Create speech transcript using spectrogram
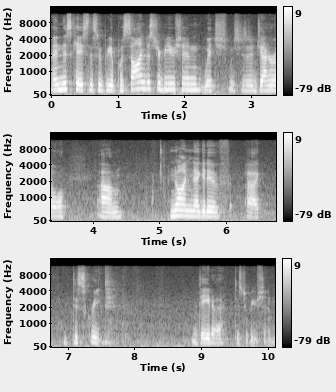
In this case, this would be a Poisson distribution, which, which is a general um, non-negative uh, discrete data distribution.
